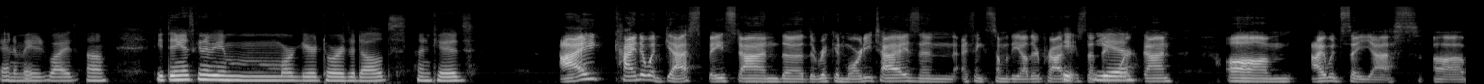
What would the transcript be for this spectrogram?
animated wise um do you think it's gonna be more geared towards adults than kids I kind of would guess based on the the Rick and Morty ties and I think some of the other projects that they yeah. worked on. Um, I would say yes, uh,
